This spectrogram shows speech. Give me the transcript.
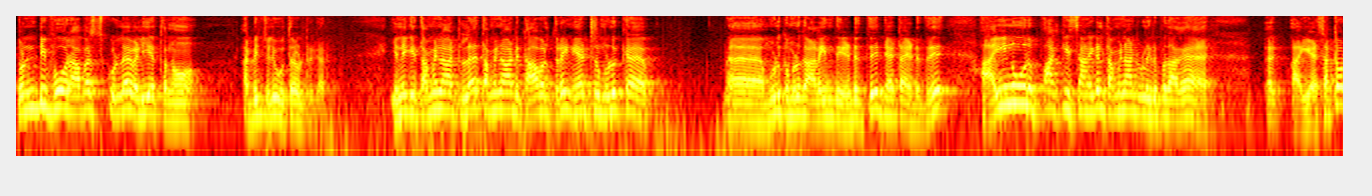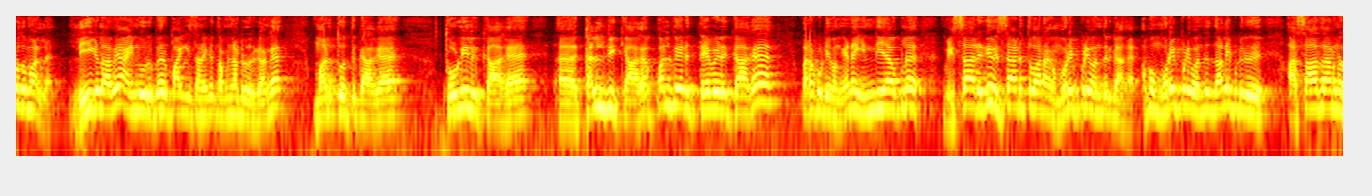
டுவெண்ட்டி ஃபோர் ஹவர்ஸ்க்குள்ளே வெளியேற்றணும் அப்படின்னு சொல்லி உத்தரவிட்டிருக்காரு. இன்றைக்கி தமிழ்நாட்டில் தமிழ்நாடு காவல்துறை நேற்று முழுக்க முழுக்க முழுக்க அலைந்து எடுத்து டேட்டா எடுத்து ஐநூறு பாகிஸ்தானிகள் தமிழ்நாட்டுக்குள் இருப்பதாக சட்டவிரோதமாக இல்லை. லீகலாகவே ஐநூறு பேர் பாகிஸ்தானுக்கு தமிழ்நாட்டில் இருக்காங்க. மருத்துவத்துக்காக தொழிலுக்காக கல்விக்காக பல்வேறு தேவைகளுக்காக வரக்கூடியவங்க. ஏன்னா இந்தியாவுக்குள்ளே விசா இருக்குது விசா எடுத்து வராங்க. முறைப்படி வந்திருக்காங்க. அப்போ முறைப்படி வந்ததுனால இப்படி ஒரு அசாதாரண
